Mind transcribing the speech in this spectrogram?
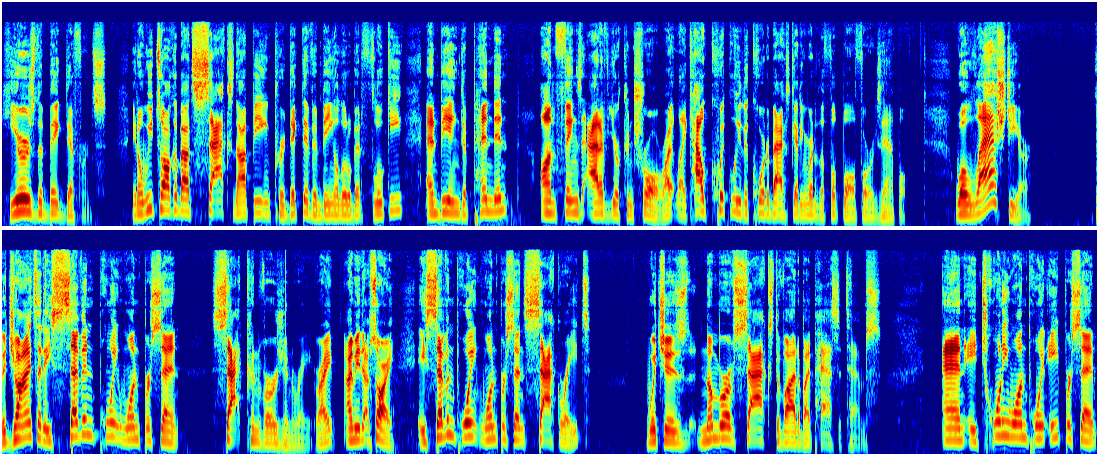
Here's the big difference. You know, we talk about sacks not being predictive and being a little bit fluky and being dependent on things out of your control, right? Like how quickly the quarterback's getting rid of the football, for example. Well, last year, the Giants had a 7.1% sack conversion rate, right? I mean, I'm sorry, a 7.1% sack rate which is number of sacks divided by pass attempts, and a 21.8%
